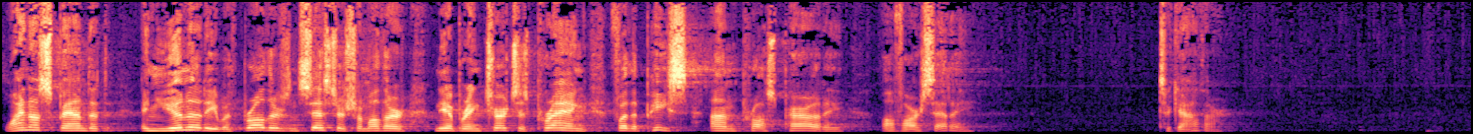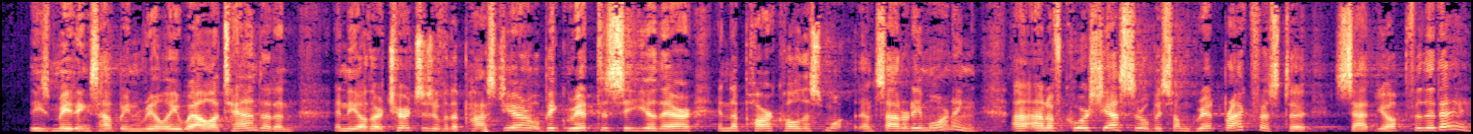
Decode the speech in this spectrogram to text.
Why not spend it in unity with brothers and sisters from other neighbouring churches praying for the peace and prosperity of our city together? These meetings have been really well attended and in the other churches over the past year. It will be great to see you there in the park hall this mo- on Saturday morning. And of course, yes, there will be some great breakfast to set you up for the day.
